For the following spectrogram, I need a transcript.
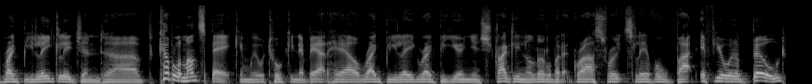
rugby league legend, uh, a couple of months back, and we were talking about how rugby league, rugby union, struggling a little bit at grassroots level. But if you were to build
